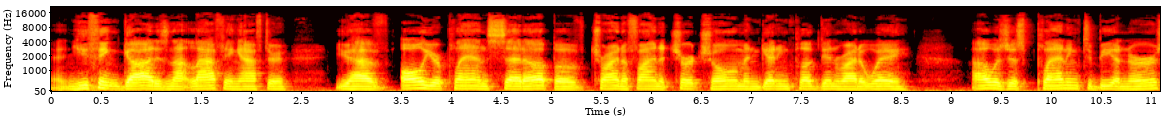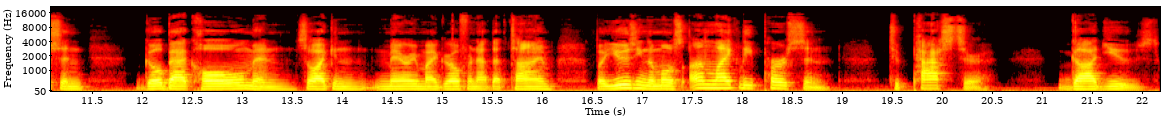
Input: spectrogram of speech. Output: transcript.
And you think God is not laughing after you have all your plans set up of trying to find a church home and getting plugged in right away. I was just planning to be a nurse and go back home and so I can marry my girlfriend at that time but using the most unlikely person to pastor God used.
